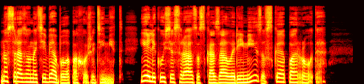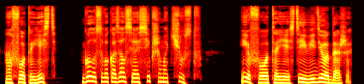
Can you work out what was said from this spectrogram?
Но сразу на тебя было похоже, Демид. Еле Куся сразу сказала «ремизовская порода». А фото есть? Голос его казался осипшим от чувств. И фото есть, и видео даже.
